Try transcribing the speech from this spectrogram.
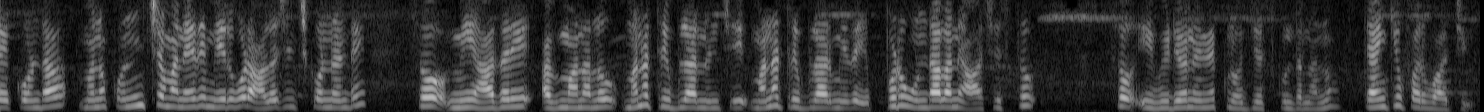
లేకుండా మనం కొంచెం అనేది మీరు కూడా ఆలోచించుకోండి సో మీ ఆదరి అభిమానాలు మన ట్రిబులార్ నుంచి మన ట్రిబులార్ మీద ఎప్పుడూ ఉండాలని ఆశిస్తూ సో ఈ వీడియో నేనే క్లోజ్ చేసుకుంటున్నాను. థ్యాంక్ యూ ఫర్ వాచింగ్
